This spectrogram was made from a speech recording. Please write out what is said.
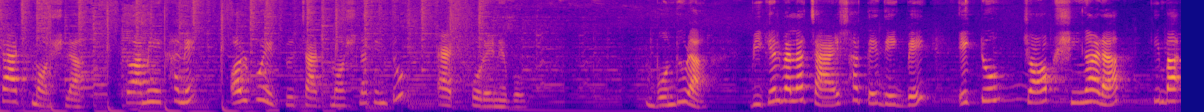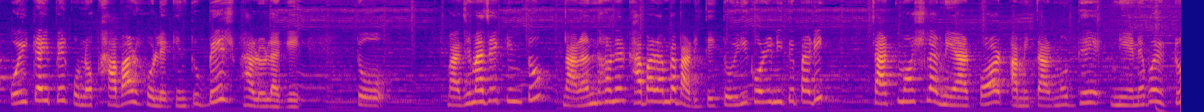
চাট মশলা। তো আমি এখানে অল্প একটু চাট মশলা কিন্তু অ্যাড করে নেব। বন্ধুরা, বিকেলবেলা চায়ের সাথে দেখবে একটু চপ, সিঙ্গারা কিংবা ওই টাইপের কোনো খাবার হলে কিন্তু বেশ ভালো লাগে। তো মাঝে মাঝে কিন্তু নানান ধরনের খাবার আমরা বাড়িতেই তৈরি করে নিতে পারি। চাট মশলা নেওয়ার পর আমি তার মধ্যে নিয়ে নেব একটু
